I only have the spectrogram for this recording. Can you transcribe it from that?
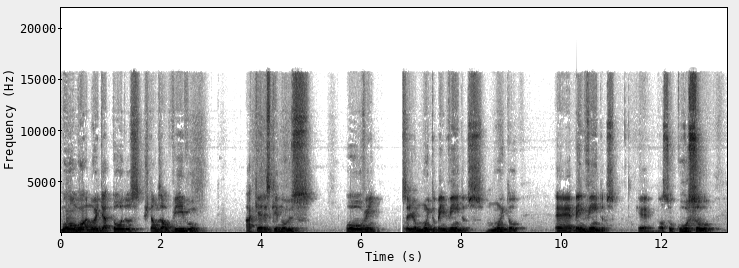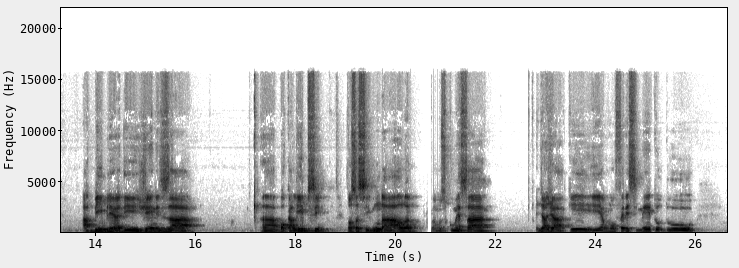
Bom, boa noite a todos. Estamos ao vivo. Aqueles que nos ouvem, sejam muito bem-vindos, muito é, bem-vindos. Nosso curso, a Bíblia de Gênesis a, a Apocalipse, nossa segunda aula. Vamos começar já já. Aqui é um oferecimento do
